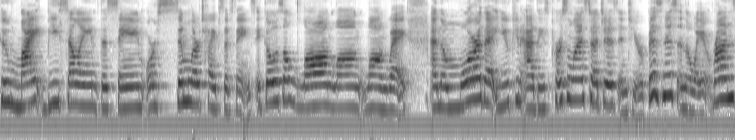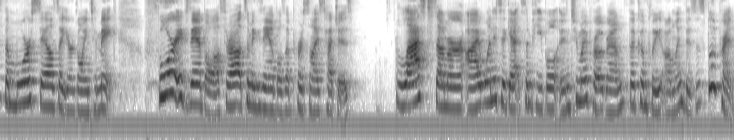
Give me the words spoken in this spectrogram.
who might be selling the same or similar types of things. It goes a long, long, long way. And the more that you can add these personalized touches into your business and the way it runs, the more sales that you're going to make. For example, I'll throw out some examples of personalized touches last summer i wanted to get some people into my program the complete online business blueprint.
